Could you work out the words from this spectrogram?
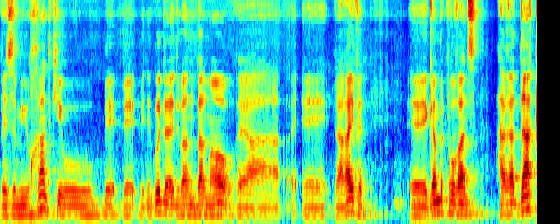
וזה מיוחד כי הוא, בניגוד לדיברנו בעל מאור וה, אה, והרייבד, גם בפרובנס, הרד"ק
